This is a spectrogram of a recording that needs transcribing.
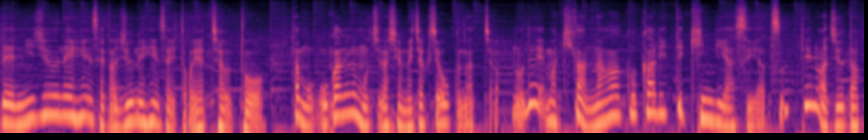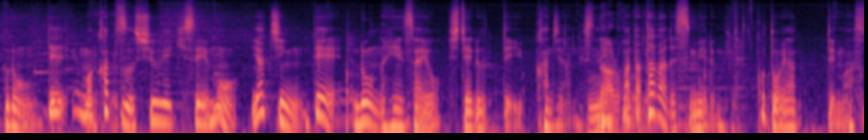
で20年返済とか10年返済とかやっちゃうと多分お金の持ち出しがめちゃくちゃ多くなっちゃうので、まあ、期間長く借りて金利安いやつっていうのは住宅ローンで、まあ、かつ収益性も家賃でローンの返済をしてるっていう感じなんですね。またタダで住めるみたいなことをやってます。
